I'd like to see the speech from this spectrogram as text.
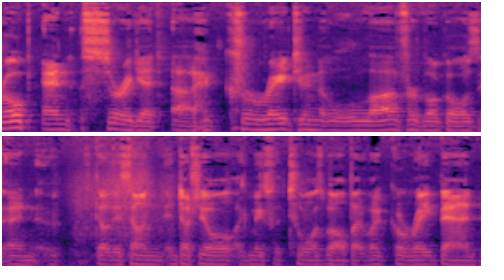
Trope and Surrogate. Uh, great tune. Love her vocals and though they sound industrial, like mixed with Tool as well. But what a great band!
